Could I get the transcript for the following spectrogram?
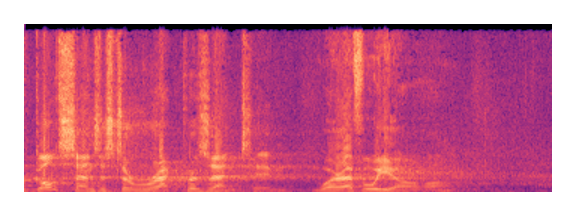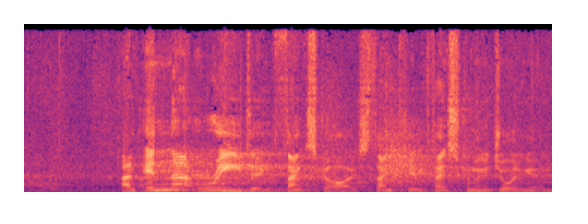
God sends us to represent Him wherever we are. And in that reading, thanks, guys. Thank you. Thanks for coming and joining in.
